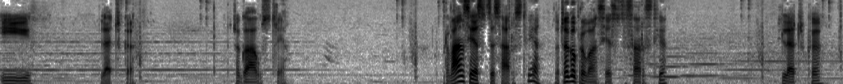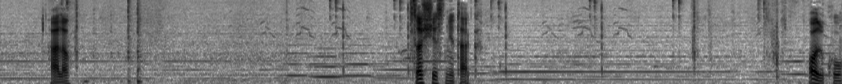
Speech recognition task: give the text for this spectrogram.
i Leczkę. Dlaczego Austria? Prowansja jest w cesarstwie? Dlaczego Prowansja jest w cesarstwie? Chwileczkę. Halo? Coś jest nie tak. Olku.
